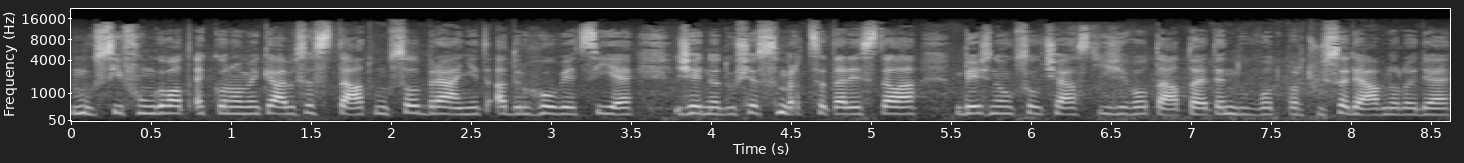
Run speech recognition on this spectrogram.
musí fungovat ekonomika, aby se stát musel bránit. A druhou věcí je, že jednoduše smrt se tady stala běžnou součástí života. A to je ten důvod, proč už se dávno lidé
